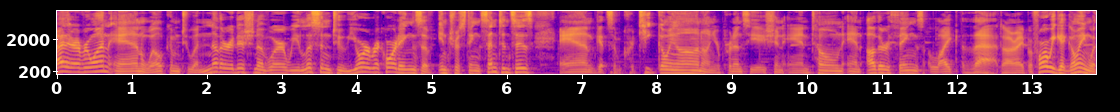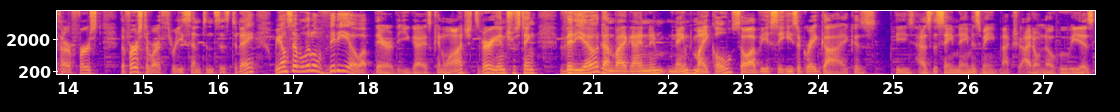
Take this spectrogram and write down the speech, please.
Hi there, everyone, and welcome to another edition of where we listen to your recordings of interesting sentences and get some critique going on on your pronunciation and tone and other things like that. All right, before we get going with our first, the first of our three sentences today, we also have a little video up there that you guys can watch. It's a very interesting video done by a guy named Michael, so obviously he's a great guy because he has the same name as me. Actually, I don't know who he is,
